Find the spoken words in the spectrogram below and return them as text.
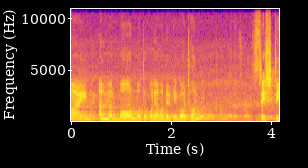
মাইন্ড আল্লাহর মন মতো করে আমাদেরকে গঠন সৃষ্টি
